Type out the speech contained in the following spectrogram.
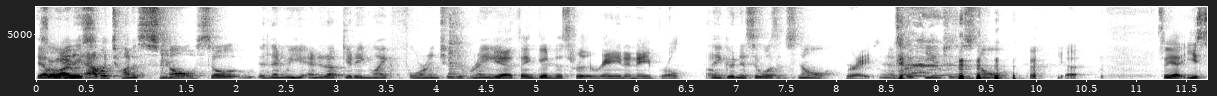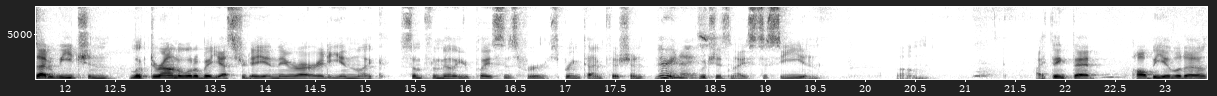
Yeah, So we didn't was- have a ton of snow, so and then we ended up getting like four inches of rain. yeah. Thank goodness for the rain in April. Thank goodness it wasn't snow. Right. Yeah, fifty inches of snow. Yeah. So yeah, east side Leech and looked around a little bit yesterday and they were already in like some familiar places for springtime fishing, Very nice. which is nice to see and um, I think that I'll be able to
